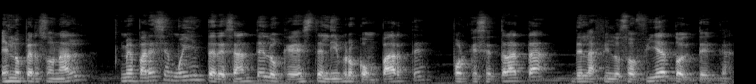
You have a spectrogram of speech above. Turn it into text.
En lo personal, me parece muy interesante lo que este libro comparte porque se trata de la filosofía tolteca,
